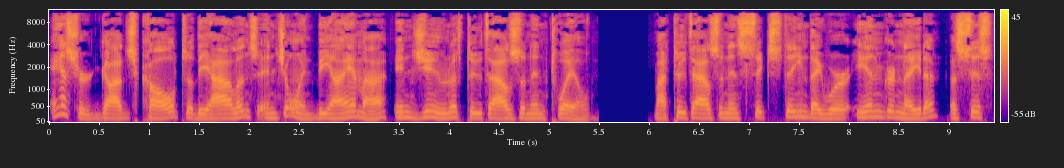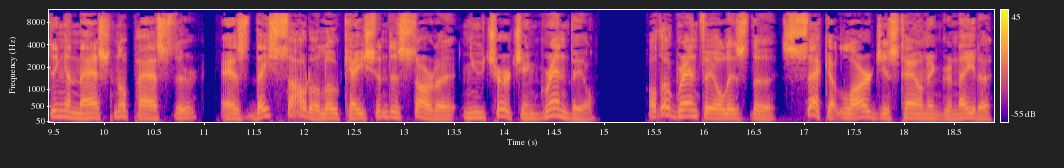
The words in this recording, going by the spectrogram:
answered God's call to the islands and joined BIMI in June of 2012. By 2016, they were in Grenada assisting a national pastor as they sought a location to start a new church in Grenville. Although Grenville is the second largest town in Grenada,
